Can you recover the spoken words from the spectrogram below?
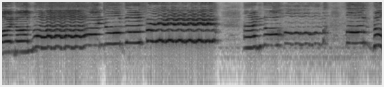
o'er the land of the free and the home of the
